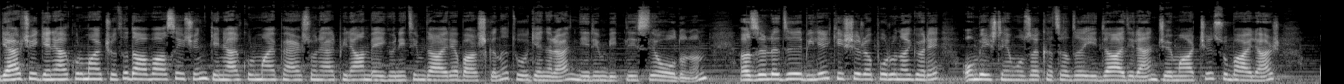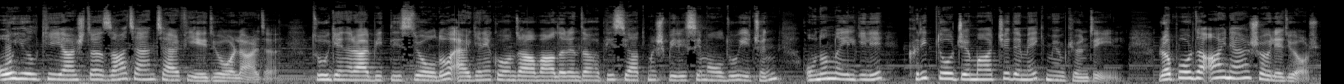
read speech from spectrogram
Gerçi Genelkurmay çatı davası için Genelkurmay Personel Plan ve Yönetim Daire Başkanı Tuğgeneral Nerim Bitlislioğlu'nun hazırladığı bilirkişi raporuna göre 15 Temmuz'a katıldığı iddia edilen cemaatçi subaylar o yılki yaşta zaten terfi ediyorlardı. Tuğgeneral Bitlislioğlu Ergenekon davalarında hapis yatmış bir isim olduğu için onunla ilgili kripto cemaatçi demek mümkün değil. Raporda aynen şöyle diyor.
